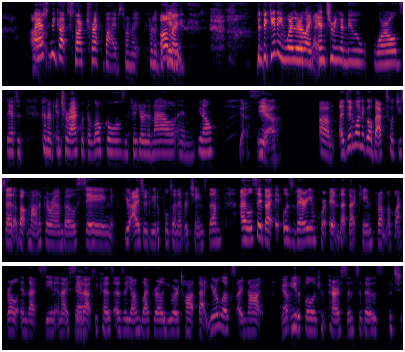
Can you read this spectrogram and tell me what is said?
I Um, actually got Star Trek vibes from it from the oh beginning. my, The beginning where they're like entering a new world. They have to kind of interact with the locals and figure them out and you know. yes, Yeah, Um, I did want to go back to what you said about Monica Rambeau saying your eyes are beautiful, don't ever change them. I will say that it was very important that that came from a black girl in that scene, and I say that because as a young black girl, you are taught that your looks are not yep. beautiful in comparison to those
